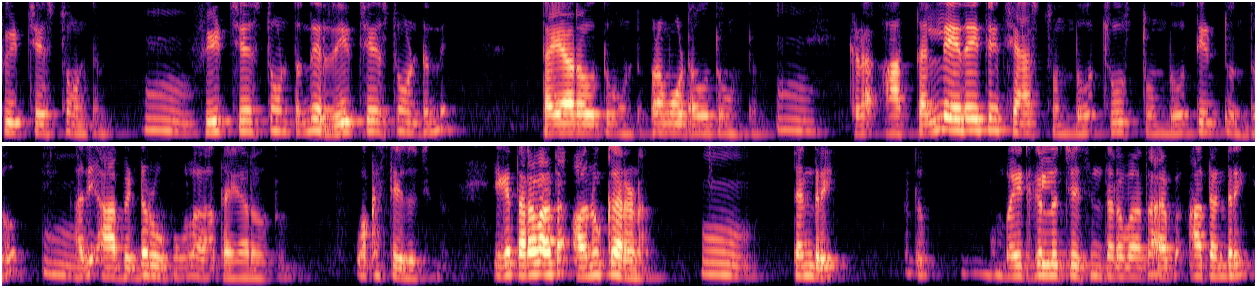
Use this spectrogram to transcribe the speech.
ఫీడ్ చేస్తూ ఉంటుంది. ఫీడ్ చేస్తూ ఉంటుంది రీడ్ చేస్తూ ఉంటుంది తయారవుతూ ఉంటుంది ప్రమోట్ అవుతూ ఉంటుంది. ఇక్కడ ఆ తల్లి ఏదైతే చేస్తుందో చూస్తుందో తింటుందో అది ఆ బిడ్డ రూపంలో అలా తయారవుతుంది. ఒక స్టేజ్ వచ్చింది. ఇక తర్వాత అనుకరణ. తండ్రి అంటే బయటకు వెళ్ళి వచ్చేసిన తర్వాత ఆ- తండ్రి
